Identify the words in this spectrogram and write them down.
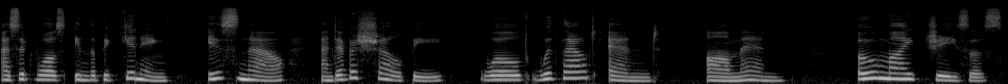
as it was in the beginning, is now, and ever shall be, world without end. Amen. O my Jesus,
